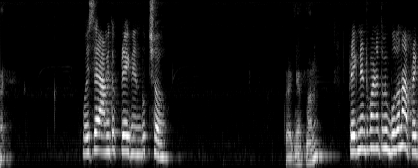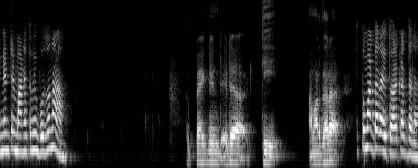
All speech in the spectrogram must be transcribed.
নাই। হয়েছে আমি তো প্রেগনেন্ট বুঝছ? প্রেগনেন্ট মানে? প্রেগনেন্ট মানে তুমি বোঝো না প্রেগনেন্টের মানে তুমি বোঝো না। তো প্রেগনেন্ট এটা কি আমার দ্বারা? তো তোমার দ্বারাই তো আর কার দ্বারা?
